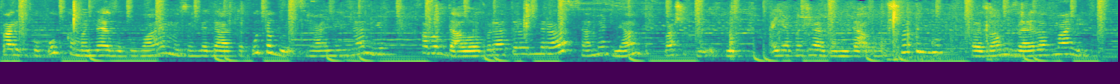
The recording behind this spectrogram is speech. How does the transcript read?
Перед покупками не забуваємо заглядати у таблиці реальних замірів або вдало обирати розміри саме для ваших малюків. А я бажаю вам вдалого шопінгу разом з I.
